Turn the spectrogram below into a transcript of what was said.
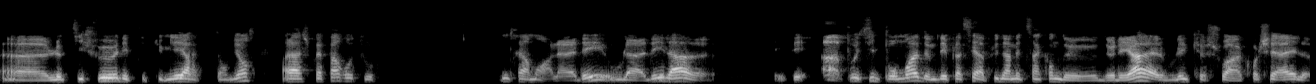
le petit feu, les petites lumières, la petite ambiance. Voilà, je prépare autour. Contrairement à la AD, où la AD, là, était impossible pour moi de me déplacer à plus d'un mètre cinquante de, Léa. Elle voulait que je sois accroché à elle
